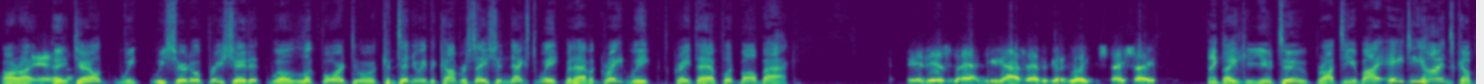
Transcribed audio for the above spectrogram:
All right. And, hey, uh, Gerald, we, we sure do appreciate it. We'll look forward to uh, continuing the conversation next week, but have a great week. It's great to have football back. It is that. You guys have a good week and stay safe. Thank, Thank you. You too. Brought to you by A.G. Heins Company.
